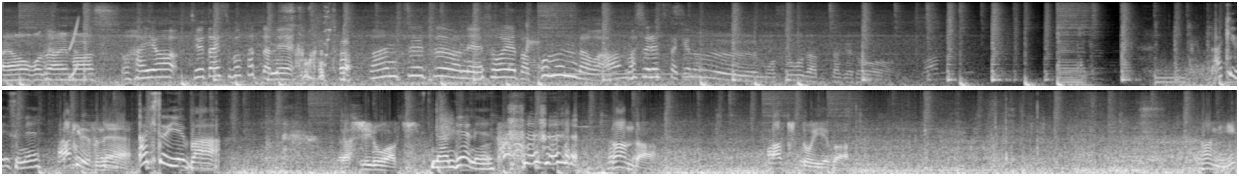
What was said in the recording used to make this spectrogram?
はようございます。おはよう。渋滞すごかったね。ワンツーツーはねそういえば混むんだわ。忘れてたけど。ワンツーもそうだったけど。秋ですね。秋ですね。秋といえば。八代秋。なんでやねん。なんだ？秋といえば。何？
